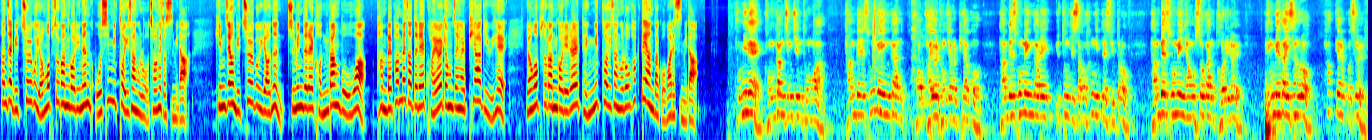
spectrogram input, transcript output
현재 미추홀구 영업소 간 거리는 50m 이상으로 정해졌습니다. 김재원 미추홀구 위원은 주민들의 건강 보호와 담배 판매자들의 과열 경쟁을 피하기 위해 영업소 간 거리를 100m 이상으로 확대해야 한다고 말했습니다. 국민의 건강 증진 도모와 담배 소매인 간 거- 과열 경쟁을 피하고 담배 소매인 간의 유통 질서가 확립될 수 있도록 담배 소매인 영업소 간 거리를 100m 이상으로 확대할 것을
